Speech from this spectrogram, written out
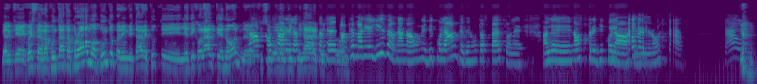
perché questa è una puntata promo appunto per invitare tutti gli edicolanti e non eh, Bravo chi si vuole fare la avvicinare torta, questo. che anche Maria Elisa è una, un edicolante, è venuta spesso alle, alle nostre edicolate, Ciao, Maria. vero? Ciao.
